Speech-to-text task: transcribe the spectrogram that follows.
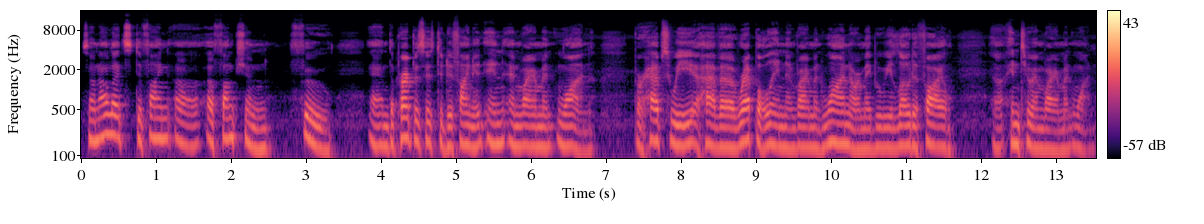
So now let's define uh, a function foo, and the purpose is to define it in environment 1. Perhaps we have a REPL in environment 1, or maybe we load a file uh, into environment 1.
